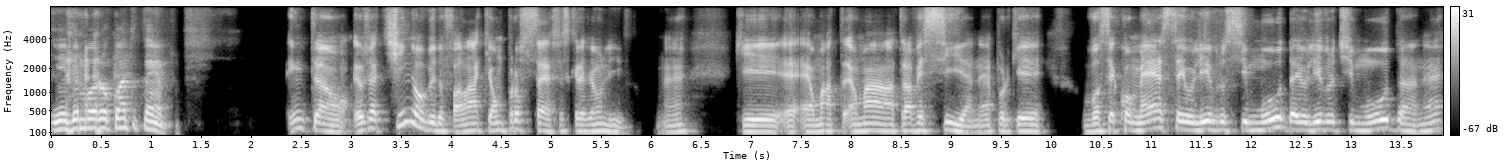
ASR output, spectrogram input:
E demorou quanto tempo? Então, eu já tinha ouvido falar que é um processo escrever um livro, né? Que é, é uma, é uma travessia, né? Porque você começa e o livro se muda e o livro te muda, né?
